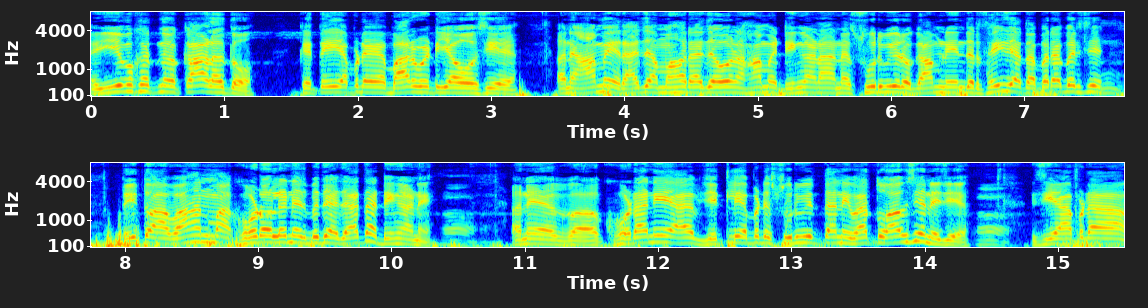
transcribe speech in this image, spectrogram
એ વખતનો કાળ હતો કે તે આપણે બારવટિયાઓ છીએ અને આમે રાજા મહારાજાઓના સામે ઢીંગાણા અને સુરવીરો ગામની અંદર થઈ જતા બરાબર છે? તો એ તો આ વાહનમાં ઘોડો લઈને જ બધા જતા ઢીંગાણે. અને ઘોડાની આ જેટલી આપણે સુરવીરતાની વાતો આવશે ને જે જે આપણા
